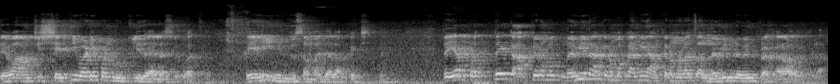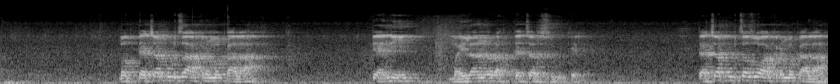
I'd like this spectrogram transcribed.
तेव्हा आमची शेतीवाडी पण लुटली जायला सुरुवात झाली. हेही हिंदू समाजाला अपेक्षित नाही. तर या प्रत्येक आक्रमक नवीन आक्रमकांनी आक्रमणाचा नवीन नवीन प्रकार ओळखला मग त्याच्या पुढचा आक्रमक आला. त्यांनी महिलांवर अत्याचार सुरू केले. त्याच्या पुढचा जो आक्रमक आला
